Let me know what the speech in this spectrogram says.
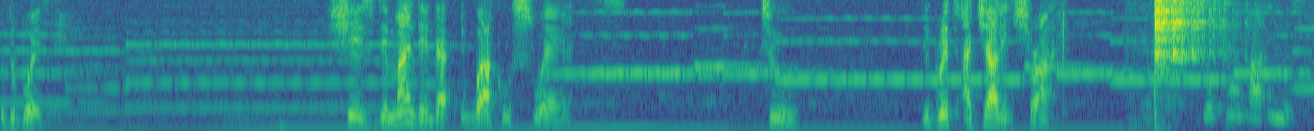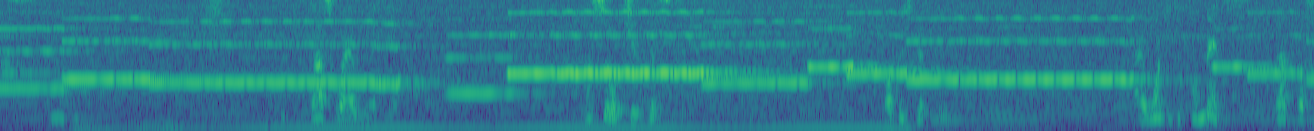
Uduboeze. She is demanding that Ugboaku swear to the great Ajali shrine to prove her innocence. That's why we are here. And so, Chief Priest, of this great. I want you to commence that process.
